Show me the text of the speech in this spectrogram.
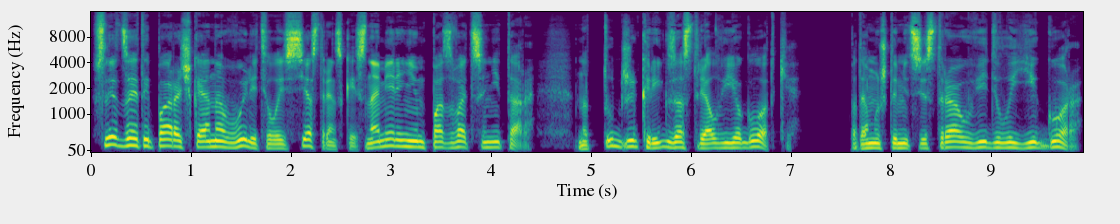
Вслед за этой парочкой она вылетела из Сестринской с намерением позвать санитара, но тут же крик застрял в ее глотке, потому что медсестра увидела Егора,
